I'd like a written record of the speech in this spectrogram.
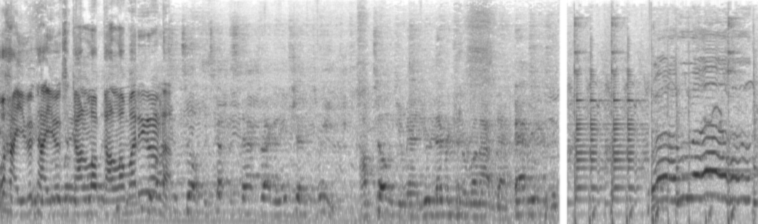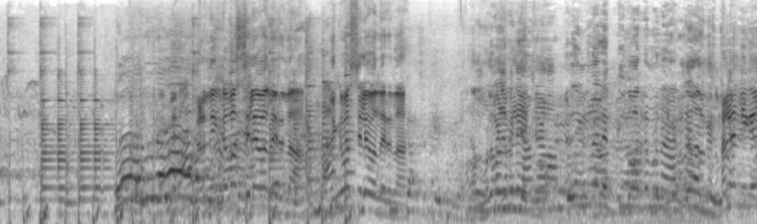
ഓ ഹൈവേ ഹൈവേ കള്ള കള്ളന്മാരി കണ്ട. നിങ്ങൾ ബസ്സിലെ വന്നിരുന്ന? നിങ്ങ ബസ്സിലെ വന്നിരുന്ന? അല്ല നിങ്ങൾ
